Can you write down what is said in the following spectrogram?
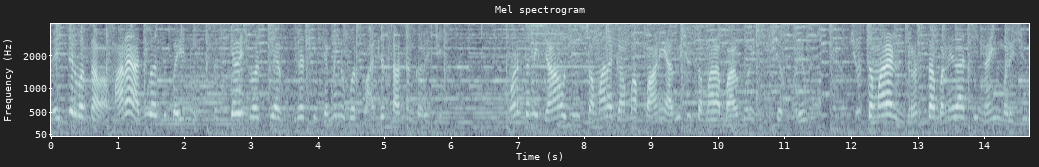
ચૈતર વસાવા. મારા આદિવાસી બહેનો સત્યાવીસ વર્ષથી આ ગુજરાતની જમીન ઉપર ભાજપ શાસન કરે છે. પણ તમે જણાવો છો, તમારા ગામમાં પાણી આવ્યું, શું તમારા બાળકોને શિક્ષક મળ્યું? શું તમારા રસ્તા બનેલા છે, નહીં મળીશું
